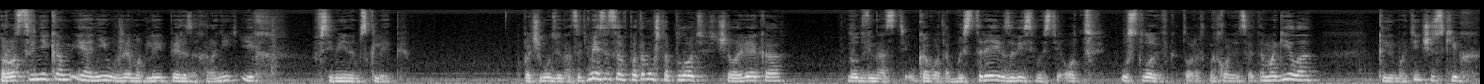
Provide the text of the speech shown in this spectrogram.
родственникам, и они уже могли перезахоронить их в семейном склепе. Почему 12 месяцев? Потому что плоть человека до 12, у кого-то быстрее, в зависимости от условий, в которых находится эта могила, климатических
